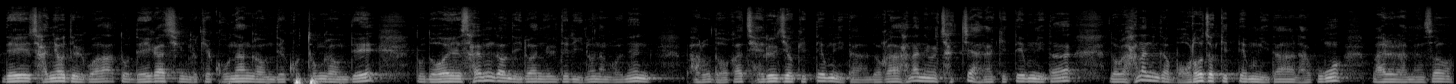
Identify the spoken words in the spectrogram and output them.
내 자녀들과 또 내가 지금 이렇게 고난 가운데 고통 가운데 또 너의 삶 가운데 이러한 일들이 일어난 거는 바로 너가 죄를 지었기 때문이다. 너가 하나님을 찾지 않았기 때문이다. 너가 하나님과 멀어졌기 때문이다라고 말을 하면서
